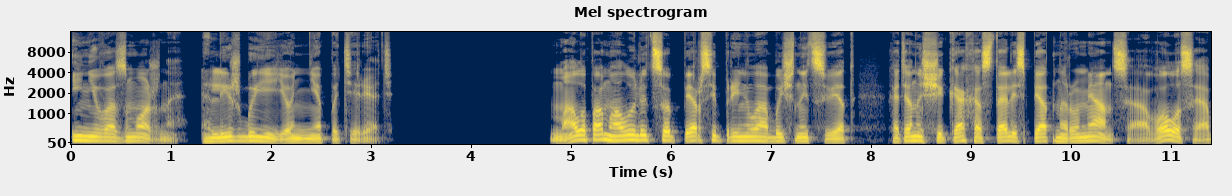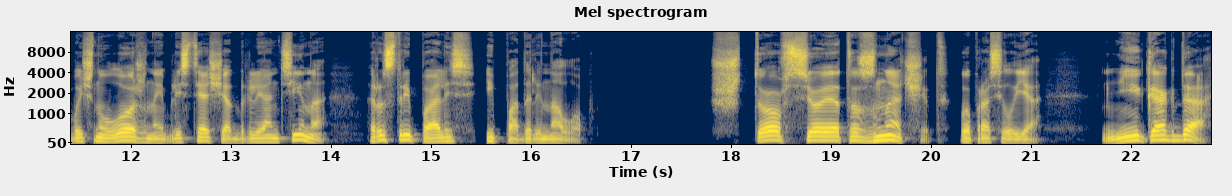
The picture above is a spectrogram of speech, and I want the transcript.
и невозможное, лишь бы ее не потерять. Мало-помалу лицо Перси приняло обычный цвет — хотя на щеках остались пятна румянца, а волосы, обычно уложенные и блестящие от бриллиантина, растрепались и падали на лоб. «Что все это значит?» — вопросил я. «Никогда,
